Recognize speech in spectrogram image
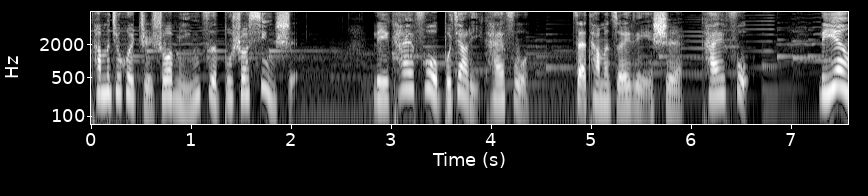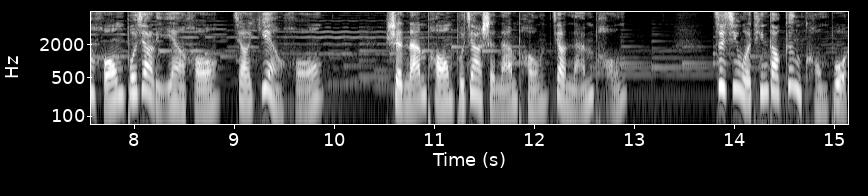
他们就会只说名字不说姓氏。李开复不叫李开复，在他们嘴里是开复；李彦宏不叫李彦宏，叫彦宏；沈南鹏不叫沈南鹏，叫南鹏。最近我听到更恐怖、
